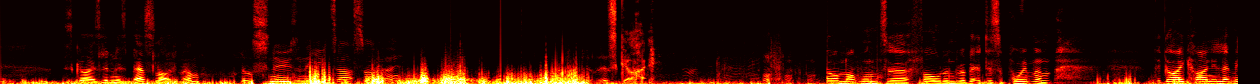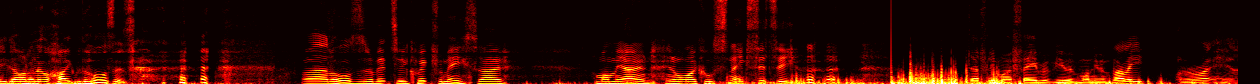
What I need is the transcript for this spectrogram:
This guy's living his best life, man. Little snooze in the Utah sun, eh? Look at this guy. I'm not one to fold under a bit of disappointment. The guy kindly let me go on a little hike with the horses. well, the horses are a bit too quick for me, so I'm on my own in what I call Snake City. Definitely my favourite view of Monument Valley, right here.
